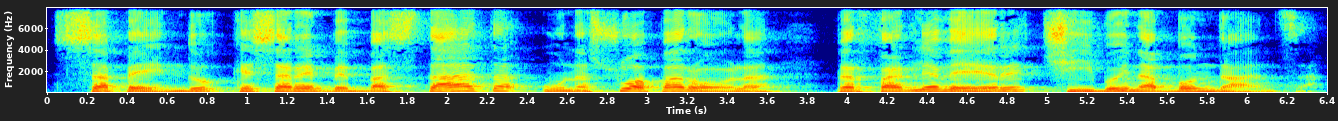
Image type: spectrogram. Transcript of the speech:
sapendo che sarebbe bastata una sua parola per fargli avere cibo in abbondanza.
